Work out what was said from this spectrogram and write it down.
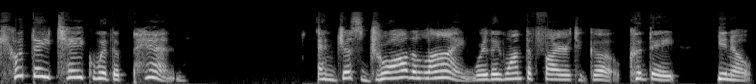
could they take with a pen and just draw the line where they want the fire to go? Could they, you know,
